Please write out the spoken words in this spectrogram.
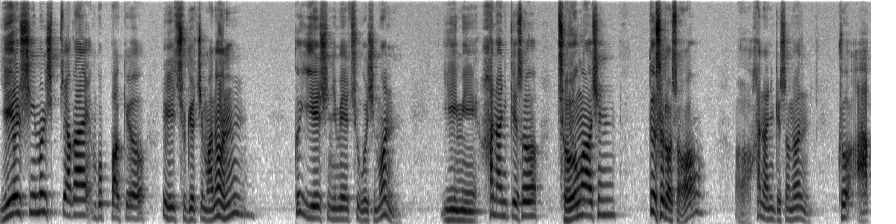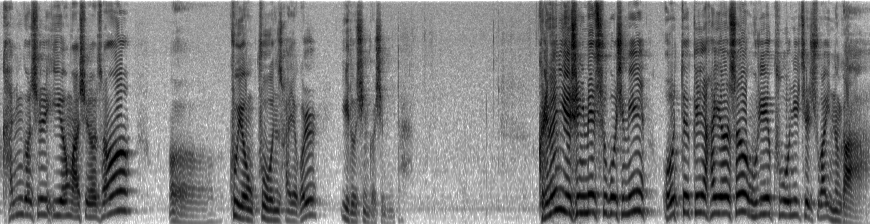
예수님을 십자가에 못 박혀 죽였지만은 그 예수님의 죽으심은 이미 하나님께서 정하신 뜻으로서 어, 하나님께서는 그 악한 것을 이용하셔서 어, 구용 구원 사역을 이루신 것입니다. 그러면 예수님의 죽으심이 어떻게 하여서 우리의 구원이 될 수가 있는가?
